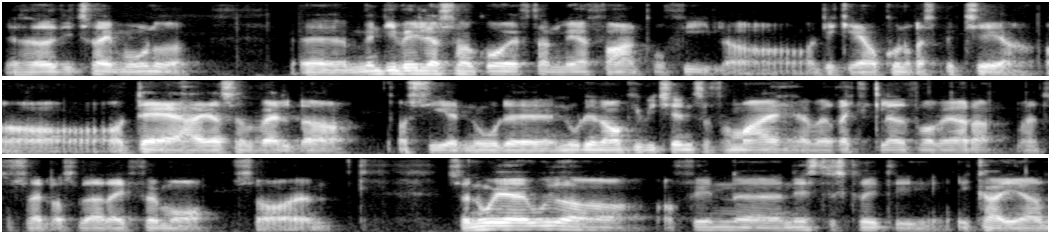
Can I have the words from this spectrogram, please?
jeg havde de tre måneder. Øh, men de vælger så at gå efter en mere erfaren profil, og, og det kan jeg jo kun respektere. Og, og der har jeg så valgt at, at sige, at nu er, det, nu er det nok i Vicenza for mig. Jeg har været rigtig glad for at være der. Man har trods alt også været der i fem år. Så, øh, så nu er jeg ude og, og finde øh, næste skridt i, i karrieren.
